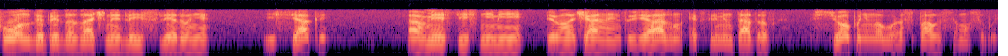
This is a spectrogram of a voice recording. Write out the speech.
фонды, предназначенные для исследования, иссякли, а вместе с ними и первоначальный энтузиазм экспериментаторов, все понемногу распалось само собой.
